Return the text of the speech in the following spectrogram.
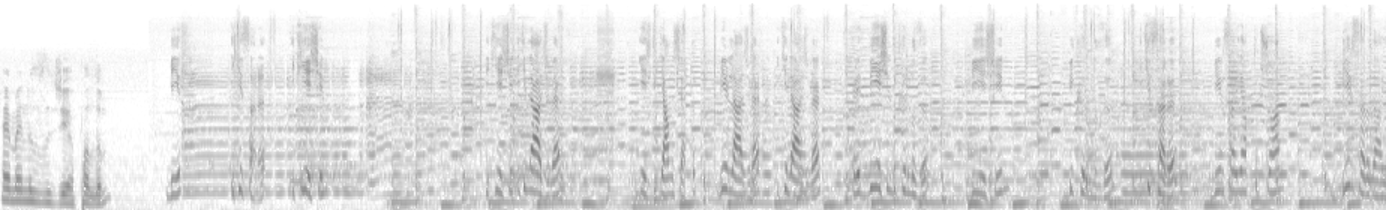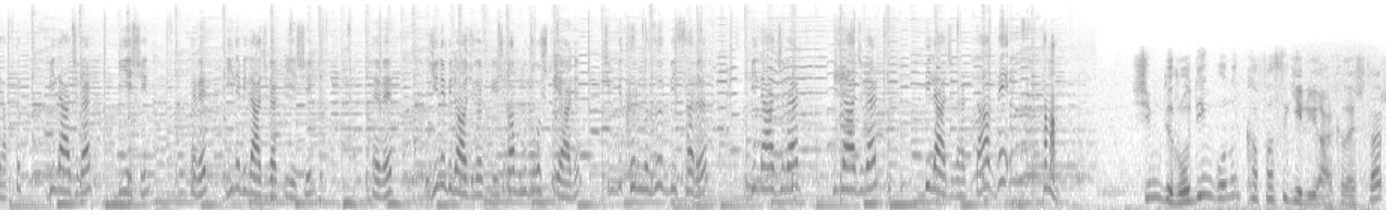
Hemen hızlıca yapalım. Bir, yeşil, iki lacivert, yeşil yanlış yaptık, bir lacivert, iki lacivert, evet, bir yeşil, bir kırmızı, bir yeşil, bir kırmızı, iki sarı, bir sarı yaptık şu an, bir sarı yaptık, bir lacivert, bir yeşil, evet, yine bir lacivert, bir yeşil, evet, yine bir lacivert, bir yeşil, tam bu boştu yani, şimdi kırmızı, bir sarı, bir lacivert, bir lacivert, bir lacivert daha. Ve tamam. Şimdi Rodingo'nun kafası geliyor arkadaşlar.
